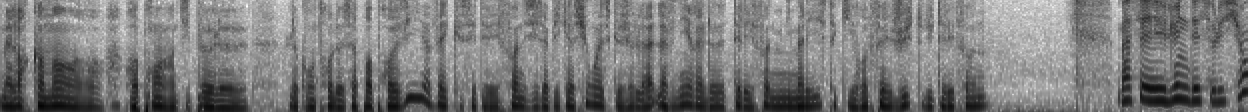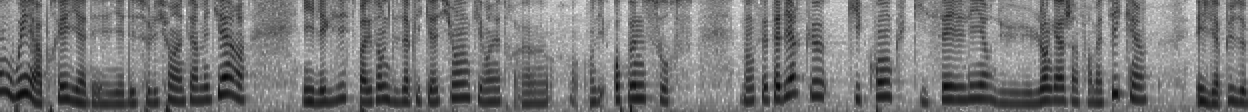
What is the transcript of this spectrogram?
Mais alors comment reprendre un petit peu le, le contrôle de sa propre vie avec ses téléphones et ses applications? Est-ce que l'avenir est le téléphone minimaliste qui refait juste du téléphone? Bah, c'est l'une des solutions. Oui, après, il y, a des, il y a des solutions intermédiaires. Il existe, par exemple, des applications qui vont être, euh, on dit, open source. Donc, c'est-à-dire que quiconque qui sait lire du langage informatique, et il y a plus de,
